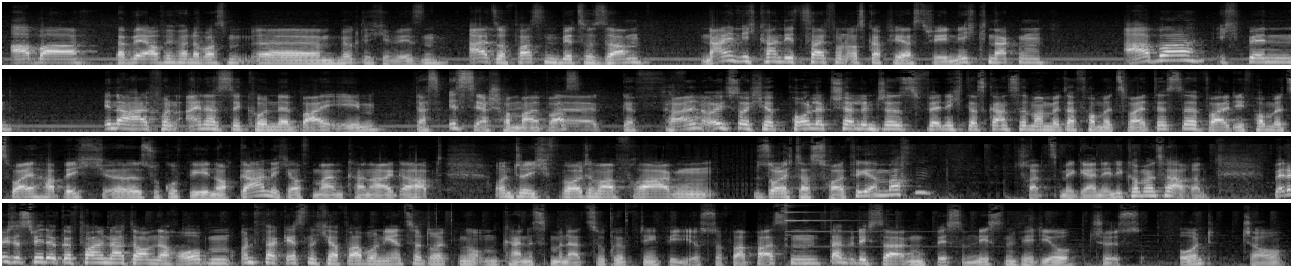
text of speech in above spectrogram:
Aber da wäre auf jeden Fall noch was äh, möglich gewesen. Also fassen wir zusammen. Nein, ich kann die Zeit von Oscar Piastri nicht knacken. Aber ich bin innerhalb von einer Sekunde bei ihm. Das ist ja schon mal was. Äh, gefallen euch solche Pole-Challenges, wenn ich das Ganze mal mit der Formel 2 teste? Weil die Formel 2 habe ich äh, so gut wie noch gar nicht auf meinem Kanal gehabt. Und ich wollte mal fragen, soll ich das häufiger machen? Schreibt es mir gerne in die Kommentare. Wenn euch das Video gefallen hat, Daumen nach oben und vergesst nicht auf Abonnieren zu drücken, um keines meiner zukünftigen Videos zu verpassen. Dann würde ich sagen, bis zum nächsten Video. Tschüss und ciao.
